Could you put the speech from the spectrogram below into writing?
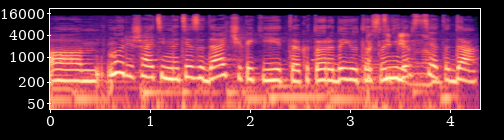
э, ну, решать именно те задачи какие-то, которые дают от университета, да.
